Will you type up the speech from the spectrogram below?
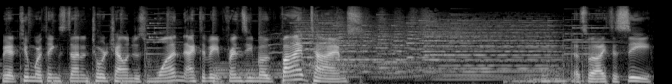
We got two more things done in tour challenges. One, activate frenzy mode five times. That's what I like to see.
